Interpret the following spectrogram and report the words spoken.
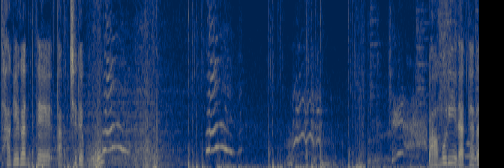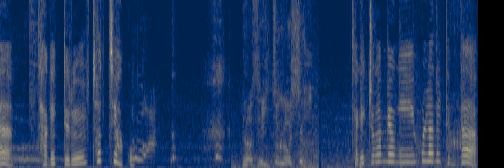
자객한테 납치되고 마물이 나타나 자객들을 처치하고. 자객 중 한 명이 혼란을 틈타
